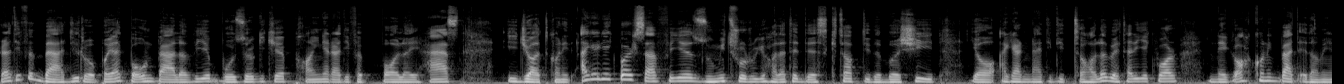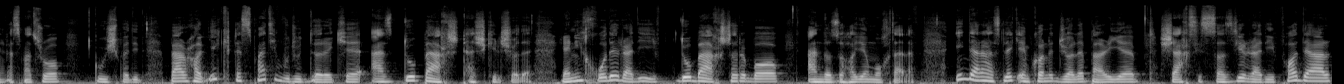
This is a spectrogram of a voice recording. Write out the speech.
ردیف بعدی رو باید با اون به علاوه بزرگی که پایین ردیف بالایی هست ایجاد کنید. اگر یک بار صفحه زومیت رو روی حالت دسکتاپ دیده باشید یا اگر ندیدید تا حالا بهتر یک بار نگاه کنید بعد ادامه این قسمت رو گوش بدید. به حال یک قسمتی وجود داره که از دو بخش تشکیل شده. یعنی خود ردیف دو بخش داره با اندازه های مختلف. این در اصل یک امکان جالب برای شخصی سازی ردیف ها در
